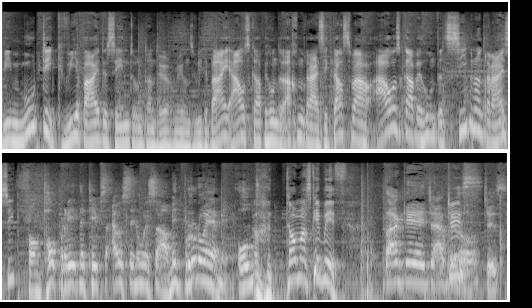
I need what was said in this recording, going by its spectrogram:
wie mutig wir beide sind und dann hören wir uns wieder bei Ausgabe 138. Das war Ausgabe 137 von Top-Redner-Tipps aus den USA mit Bruno Erni und Thomas Kibith. Danke, ciao, Bruno. Tschüss.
